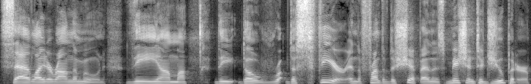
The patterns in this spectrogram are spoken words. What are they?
satellite around the moon the um the the the sphere in the front of the ship and its mission to jupiter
